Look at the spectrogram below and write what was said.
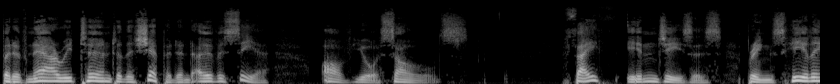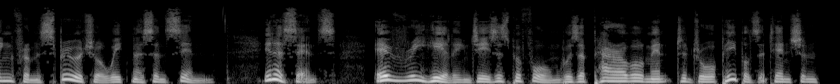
but have now returned to the shepherd and overseer of your souls. Faith in Jesus brings healing from spiritual weakness and sin. In a sense, every healing Jesus performed was a parable meant to draw people's attention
